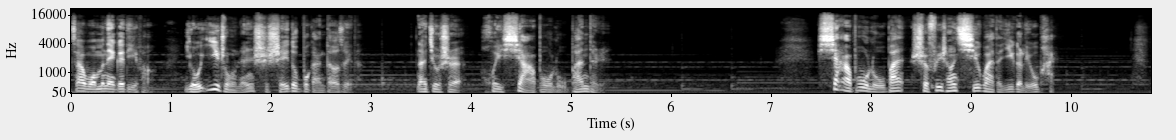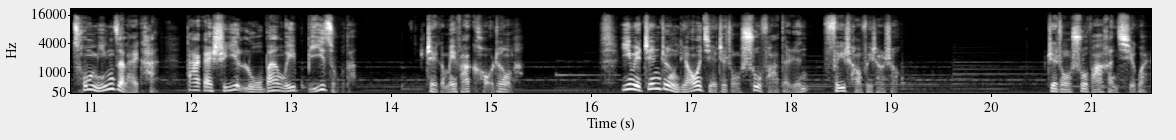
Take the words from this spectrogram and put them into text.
在我们那个地方，有一种人是谁都不敢得罪的，那就是会下部鲁班的人。下部鲁班是非常奇怪的一个流派，从名字来看，大概是以鲁班为鼻祖的，这个没法考证了，因为真正了解这种术法的人非常非常少。这种术法很奇怪，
